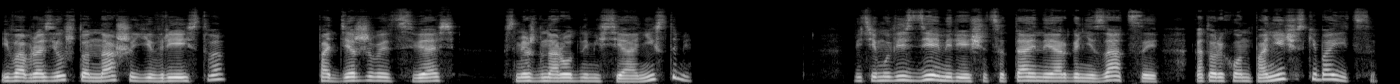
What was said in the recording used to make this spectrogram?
и вообразил, что наше еврейство — поддерживает связь с международными сионистами? Ведь ему везде мерещатся тайные организации, которых он панически боится.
